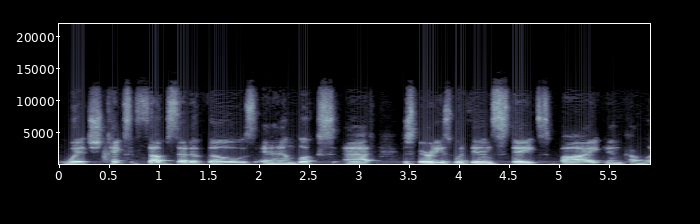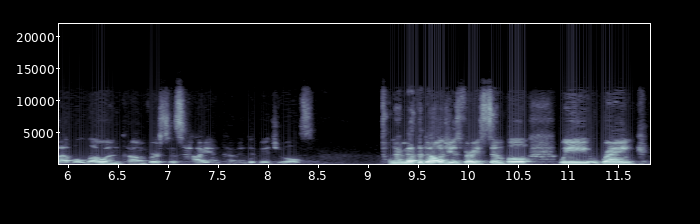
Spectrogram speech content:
which takes a subset of those and looks at disparities within states by income level, low income versus high income individuals. And our methodology is very simple. We rank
